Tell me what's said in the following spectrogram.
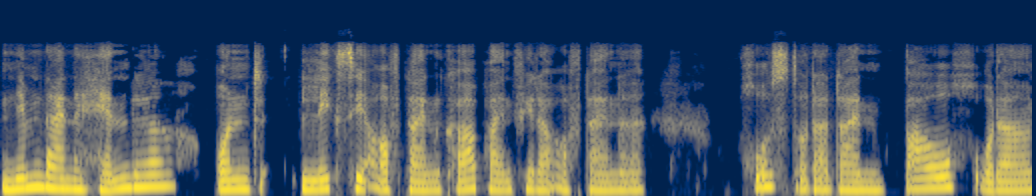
nimm deine Hände und leg sie auf deinen Körper, entweder auf deine Brust oder deinen Bauch oder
